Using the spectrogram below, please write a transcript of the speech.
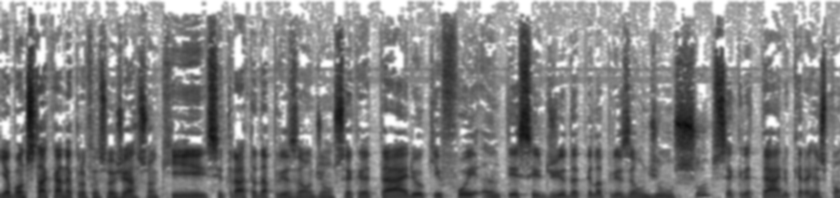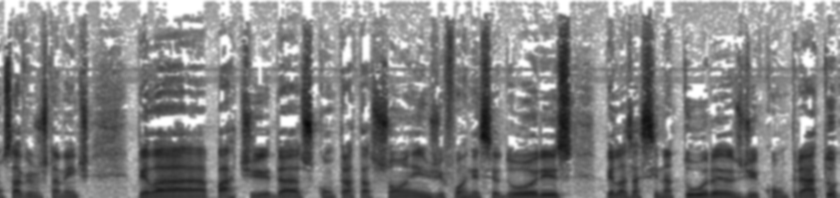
E é bom destacar, né, professor Gerson, que se trata da prisão de um secretário que foi antecedida pela prisão de um subsecretário que era responsável justamente pela parte das contratações de fornecedores, pelas assinaturas de contrato.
